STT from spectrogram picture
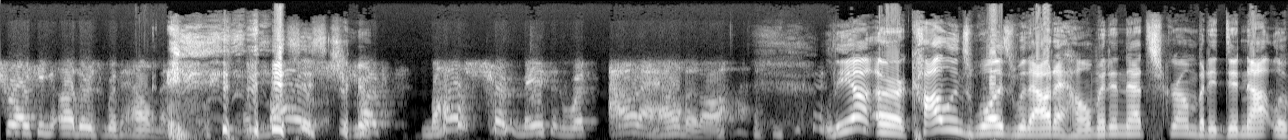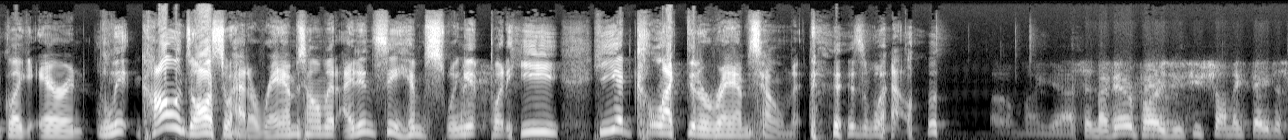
striking others with helmets. This Myles is true. struck, Myles struck Mason without a helmet on. Leon or Collins was without a helmet in that scrum, but it did not look like Aaron. Le, Collins also had a Rams helmet. I didn't see him swing it, but he he had collected a Rams helmet as well. Oh gosh! And my favorite part is you see Sean McVay just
